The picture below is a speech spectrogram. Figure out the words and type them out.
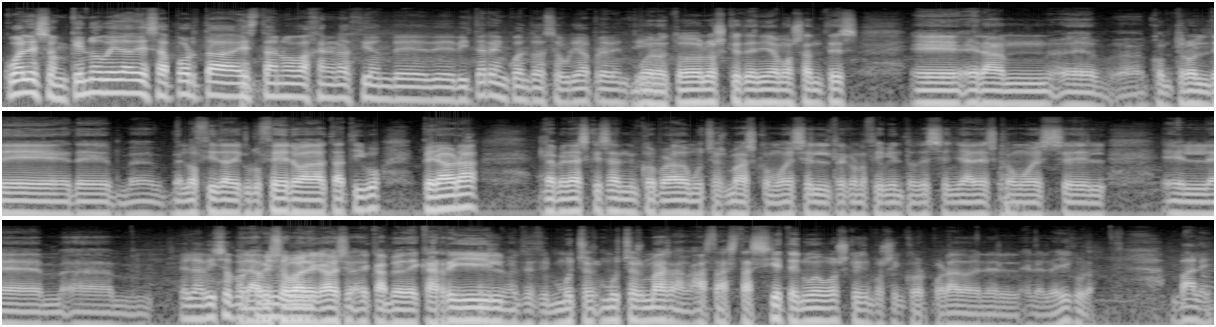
¿Cuáles son? ¿Qué novedades aporta esta nueva generación de, de Vitara en cuanto a seguridad preventiva? Bueno, todos los que teníamos antes eh, eran eh, control de, de, velocidad de crucero adaptativo, pero ahora la verdad es que se han incorporado muchos más, como es el reconocimiento de señales, como es el, el, el aviso por el aviso cambio- por el el cambio de carril, es decir, muchos, muchos más, hasta, hasta siete nuevos que hemos incorporado en el, en el vehículo. Vale.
